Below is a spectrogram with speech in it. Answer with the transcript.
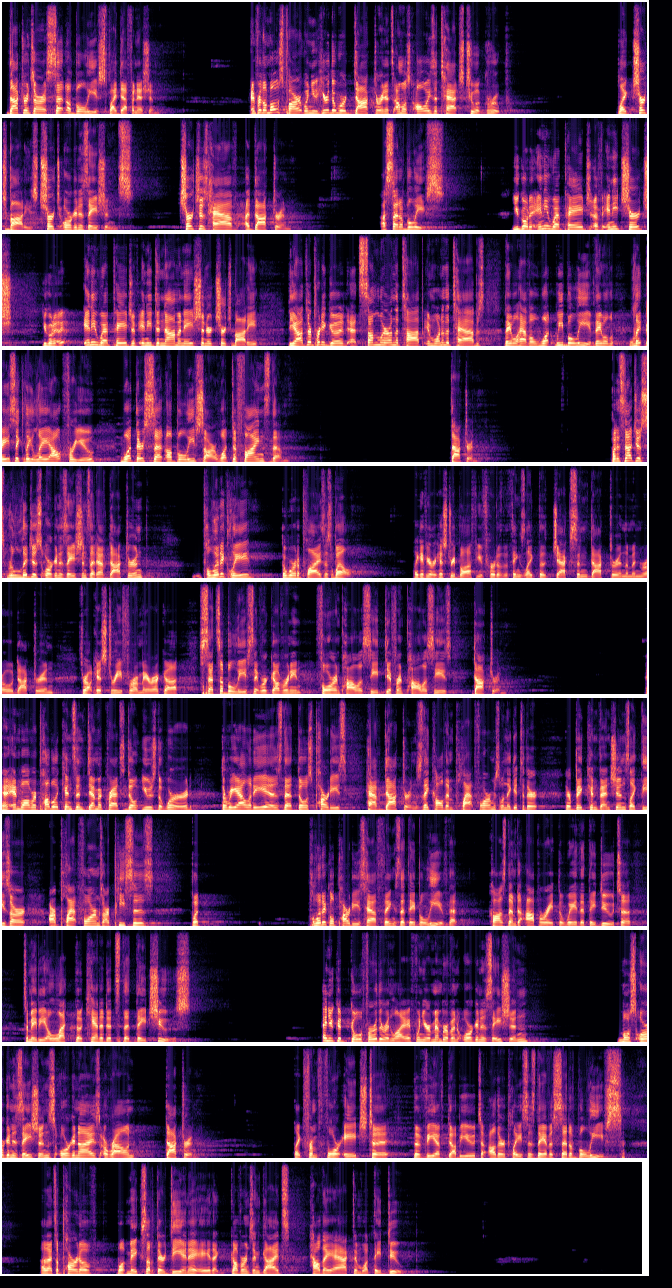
Doctrines are a set of beliefs by definition. And for the most part, when you hear the word doctrine, it's almost always attached to a group. Like church bodies, church organizations, Churches have a doctrine, a set of beliefs. You go to any web page of any church, you go to any web page of any denomination or church body, the odds are pretty good at somewhere on the top in one of the tabs, they will have a what we believe. They will basically lay out for you what their set of beliefs are, what defines them. Doctrine. But it's not just religious organizations that have doctrine. Politically, the word applies as well. Like if you're a history buff, you've heard of the things like the Jackson Doctrine, the Monroe Doctrine throughout history for America, sets of beliefs that were governing foreign policy, different policies, doctrine. And, and while Republicans and Democrats don't use the word, the reality is that those parties have doctrines. They call them platforms when they get to their, their big conventions. Like these are our platforms, our pieces, but Political parties have things that they believe that cause them to operate the way that they do to, to maybe elect the candidates that they choose. And you could go further in life when you're a member of an organization. Most organizations organize around doctrine, like from 4 H to the VFW to other places. They have a set of beliefs. Uh, that's a part of what makes up their DNA that governs and guides how they act and what they do.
